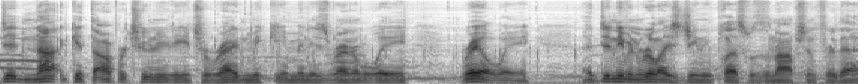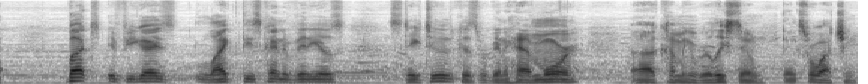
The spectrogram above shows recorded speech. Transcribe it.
did not get the opportunity to ride Mickey and Minnie's Runaway Railway. I didn't even realize Genie Plus was an option for that. But if you guys like these kind of videos, stay tuned because we're going to have more uh, coming really soon. Thanks for watching.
